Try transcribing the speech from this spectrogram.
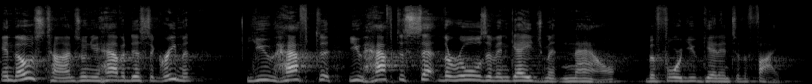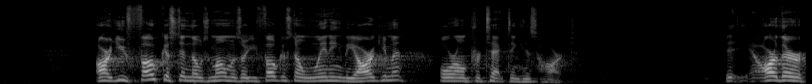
in those times when you have a disagreement, you have, to, you have to set the rules of engagement now before you get into the fight. Are you focused in those moments? Are you focused on winning the argument or on protecting his heart? Are there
